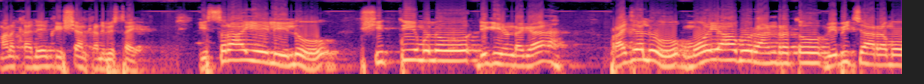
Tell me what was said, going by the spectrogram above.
మనకు అనేక విషయాలు కనిపిస్తాయి. ఇస్రాయేలీలు షిత్తీములో దిగి ఉండగా ప్రజలు మోయాబు రాండ్రతో వ్యభిచారము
